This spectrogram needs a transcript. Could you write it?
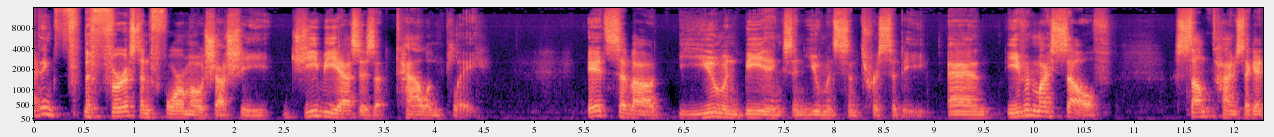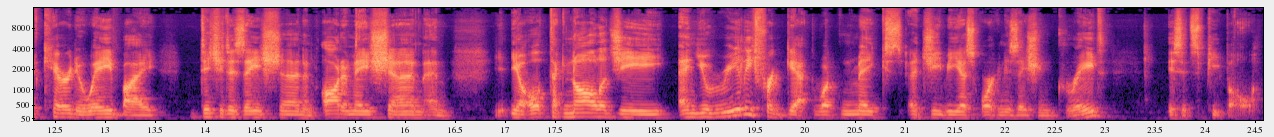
think the first and foremost, Shashi, GBS is a talent play. It's about human beings and human centricity. And even myself, sometimes I get carried away by digitization and automation and you know all technology and you really forget what makes a gbs organization great is its people.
